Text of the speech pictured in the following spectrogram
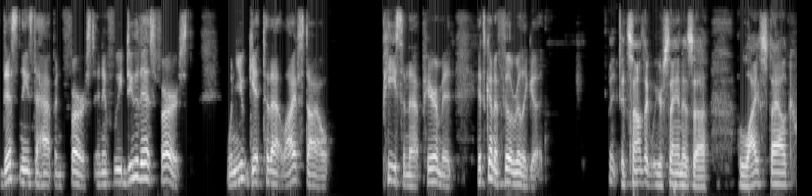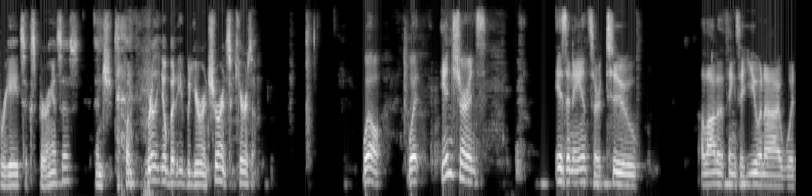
this needs to happen first. And if we do this first when you get to that lifestyle piece in that pyramid, it's going to feel really good. It sounds like what you're saying is a uh, lifestyle creates experiences, and really, no, but but your insurance secures them. Well, what insurance is an answer to a lot of the things that you and I would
